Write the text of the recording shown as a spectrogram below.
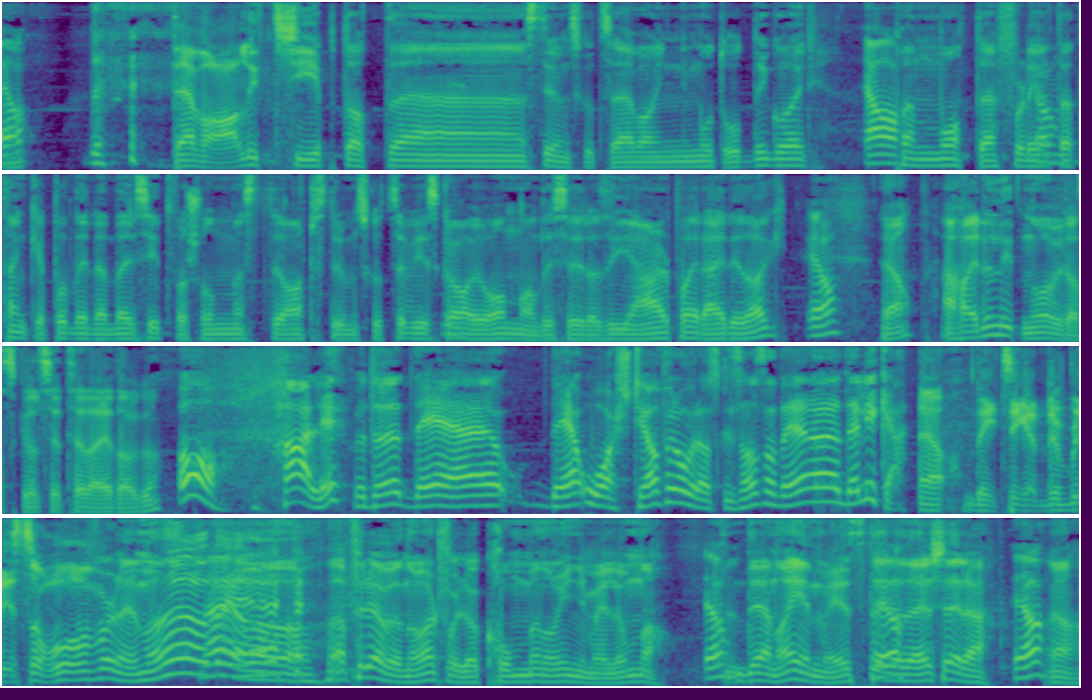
Ja. Det, Det var litt kjipt at uh, Strømsgodset vant mot Odd i går. Ja. på en måte, fordi Ja. at jeg tenker på den der situasjonen med Start Strømsgodset. Vi skal jo analysere oss i hjel på dette her i dag. ja. Ja. Jeg har en liten overraskelse til deg i dag òg. Å, herlig! Vet du, det er, det er årstida for overraskelser, så det, det liker jeg. Ja, det er ikke sikkert du blir så fornøyd med det. det jeg prøver nå i hvert fall å komme med noe innimellom, da. Ja. Det er noe enveis, det der, ser jeg. Ja.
